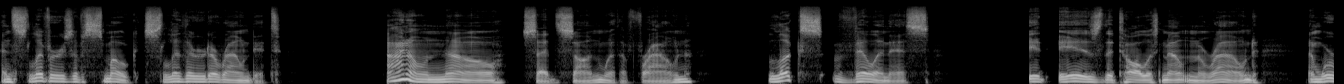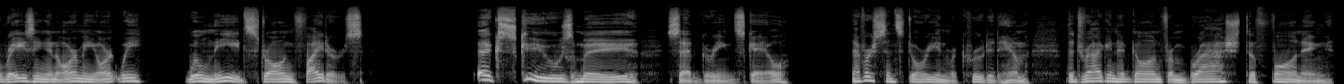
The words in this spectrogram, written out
and slivers of smoke slithered around it. I don't know, said Sun with a frown. Looks villainous. It is the tallest mountain around, and we're raising an army, aren't we? We'll need strong fighters. Excuse me, said Greenscale. Ever since Dorian recruited him, the dragon had gone from brash to fawning.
